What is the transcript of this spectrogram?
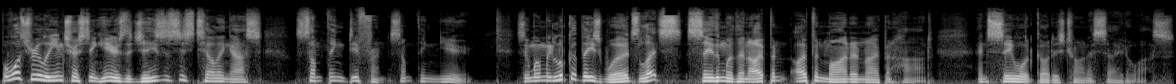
But what's really interesting here is that Jesus is telling us something different, something new. So when we look at these words, let's see them with an open, open mind and an open heart, and see what God is trying to say to us.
